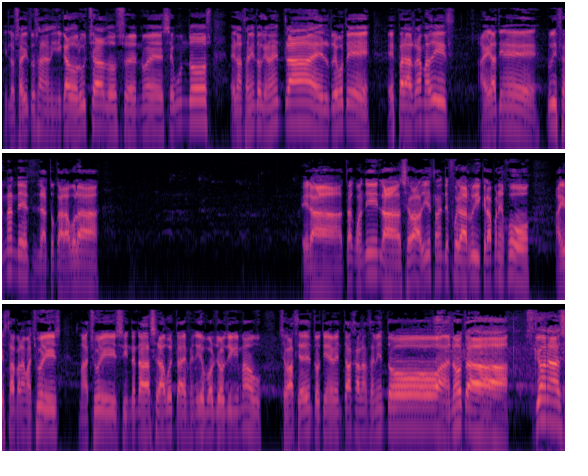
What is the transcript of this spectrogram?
Y los árbitros han indicado lucha, dos eh, nueve segundos. El lanzamiento que no entra. El rebote es para el Real Madrid. Ahí la tiene Rudy Fernández. La toca la bola. Era Taquandín. La se va directamente fuera Rudy que la pone en juego. Ahí está para Machuris. Machuris intenta darse la vuelta. Defendido por Jordi Grimau. Se va hacia adentro. Tiene ventaja. Lanzamiento. Anota. Jonas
